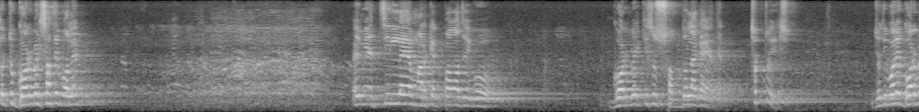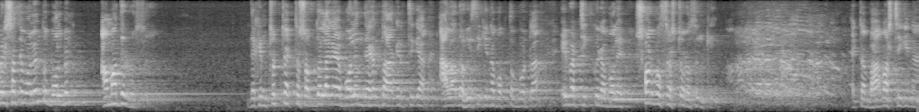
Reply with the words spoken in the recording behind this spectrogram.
তো একটু গর্বের সাথে বলেন। এই মেয়ে চিল্লাইয়া মার্কেট পাওয়া যাইব। গর্বের কিছু শব্দ লাগাইয়া দেন। ছোট্ট হয়েছে যদি বলে গর্বের সাথে বলেন, তো বলবেন আমাদের রসুল। দেখেন, ছোট্ট একটা শব্দ লাগায় বলেন, দেখেন তো আগের থেকে আলাদা হয়েছে কিনা বক্তব্যটা। এবার ঠিক করে বলেন, সর্বশ্রেষ্ঠ রসুলকে একটা ভাব আসছে কিনা?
